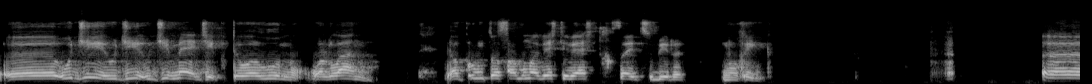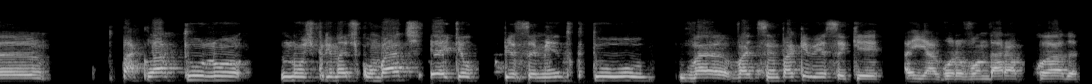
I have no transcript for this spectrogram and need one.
Uh, o G, o G, o G Magic, teu aluno, Orlando, ele perguntou se alguma vez tiveste receio de subir no ringue. Uh, pá, claro que tu no, nos primeiros combates é aquele pensamento que tu vai, vai-te sempre à cabeça, que é aí agora vão dar a porrada,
